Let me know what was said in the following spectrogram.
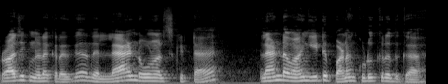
ப்ராஜெக்ட் நடக்கிறதுக்கு அந்த லேண்ட் ஓனர்ஸ் கிட்ட லேண்டை வாங்கிட்டு பணம் கொடுக்கறதுக்காக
